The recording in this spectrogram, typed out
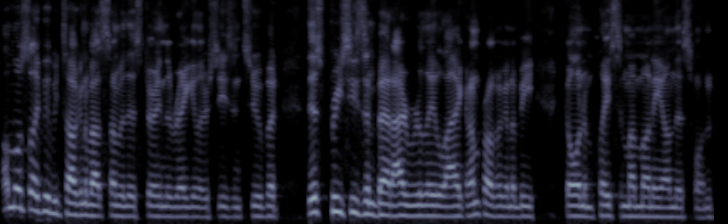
I'll most likely be talking about some of this during the regular season too, but this preseason bet I really like. I'm probably going to be going and placing my money on this one.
